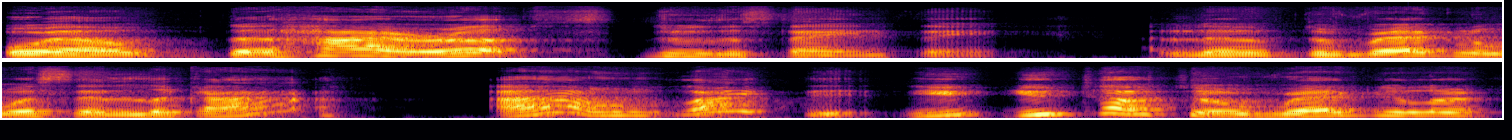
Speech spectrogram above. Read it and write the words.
Well the higher ups do the same thing. The, the regular one said look i I don't like it. You you talk to a regular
